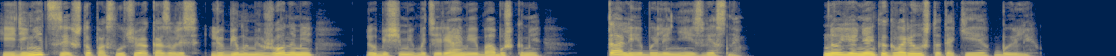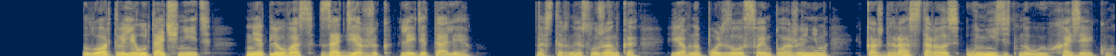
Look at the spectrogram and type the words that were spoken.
Единицы, что по случаю оказывались любимыми женами, любящими матерями и бабушками, талии были неизвестны. Но ее нянька говорила, что такие были. «Лорд велел уточнить, нет ли у вас задержек, леди Талия». Настырная служанка явно пользовалась своим положением и каждый раз старалась унизить новую хозяйку.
